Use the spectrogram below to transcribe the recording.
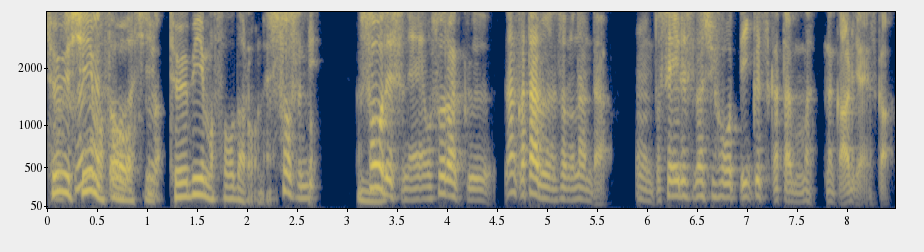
2C もそうだし、2B もそうだろうね。そうですね。うんそうですね。おそらく、なんか多分そのなんだ、うんと、セールスの手法っていくつか多分まなんかあるじゃないですか。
